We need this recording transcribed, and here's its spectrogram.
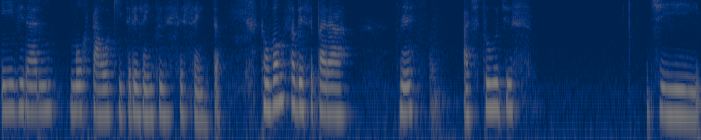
e virar um mortal aqui 360. Então vamos saber separar, né? Atitudes de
